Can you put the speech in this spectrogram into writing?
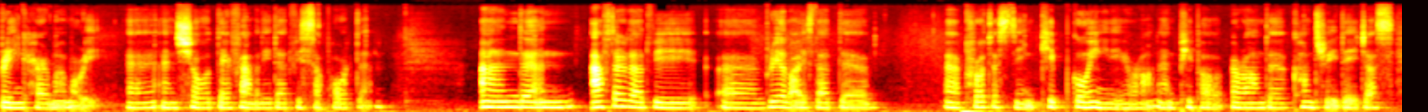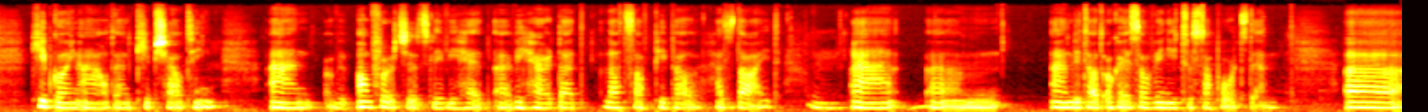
bring her memory uh, and show their family that we support them. And then after that, we uh, realized that the uh, protesting keep going in Iran, and people around the country they just keep going out and keep shouting. And unfortunately, we had uh, we heard that lots of people has died, uh, um, and we thought, okay, so we need to support them. Uh,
